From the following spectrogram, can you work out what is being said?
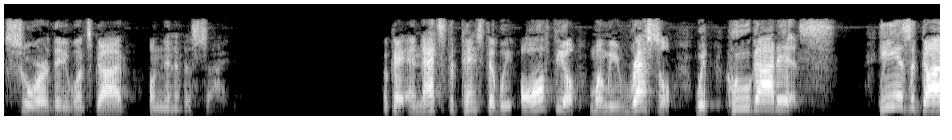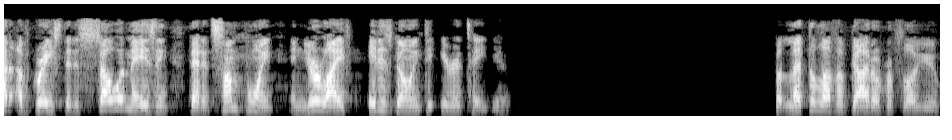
sure that he wants God on Nineveh's side. Okay, and that's the pinch that we all feel when we wrestle with who God is. He is a God of grace that is so amazing that at some point in your life, it is going to irritate you. But let the love of God overflow you.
